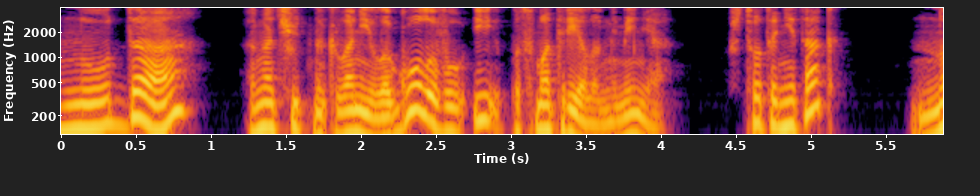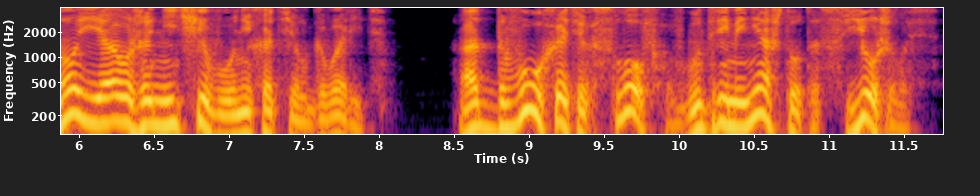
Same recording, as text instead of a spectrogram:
«Ну да». Она чуть наклонила голову и посмотрела на меня. «Что-то не так?» Но я уже ничего не хотел говорить. От двух этих слов внутри меня что-то съежилось.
